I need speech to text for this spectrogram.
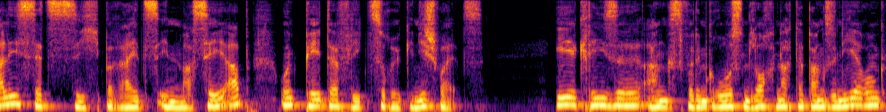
Alice setzt sich bereits in Marseille ab und Peter fliegt zurück in die Schweiz. Ehekrise, Angst vor dem großen Loch nach der Pensionierung,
